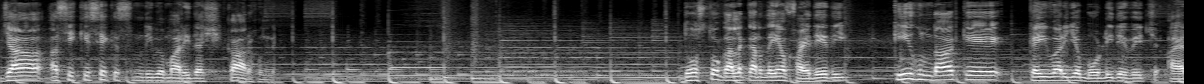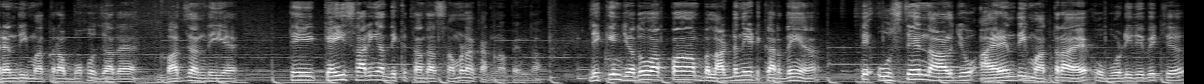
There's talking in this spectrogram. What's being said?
ਜਾਂ ਅਸੀਂ ਕਿਸੇ ਕਿਸਮ ਦੀ ਬਿਮਾਰੀ ਦਾ ਸ਼ਿਕਾਰ ਹੁੰਦੇ ਦੋਸਤੋ, ਗੱਲ ਕਰਦੇ ਹਾਂ ਫਾਇਦੇ ਦੀ। ਕੀ ਹੁੰਦਾ ਕਿ ਕਈ ਵਾਰ ਇਹ ਬੋਡੀ ਦੇ ਵਿੱਚ ਆਇਰਨ ਦੀ ਮਾਤਰਾ ਬਹੁਤ ਜ਼ਿਆਦਾ ਵੱਧ ਜਾਂਦੀ ਹੈ ਤੇ ਕਈ ਸਾਰੀਆਂ ਦਿੱਕਤਾਂ ਦਾ ਸਾਹਮਣਾ ਕਰਨਾ ਪੈਂਦਾ। ਲੇਕਿਨ ਜਦੋਂ ਆਪਾਂ ਬਲੱਡ ਡੋਨੇਟ ਕਰਦੇ ਹਾਂ ਤੇ ਉਸ ਦੇ ਨਾਲ ਜੋ ਆਇਰਨ ਦੀ ਮਾਤਰਾ ਹੈ, ਉਹ ਬੋਡੀ ਦੇ ਵਿੱਚ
